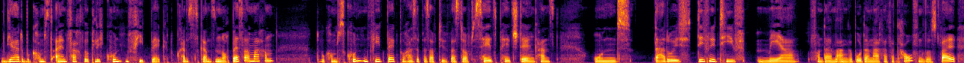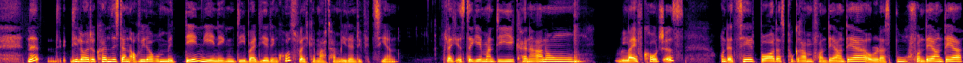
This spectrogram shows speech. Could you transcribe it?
ja, du bekommst einfach wirklich Kundenfeedback. Du kannst das Ganze noch besser machen. Du bekommst Kundenfeedback. Du hast etwas, auf die, was du auf die Sales-Page stellen kannst. Und dadurch definitiv mehr von deinem Angebot dann nachher verkaufen wirst, weil ne, die Leute können sich dann auch wiederum mit denjenigen, die bei dir den Kurs vielleicht gemacht haben, identifizieren. Vielleicht ist da jemand, die keine Ahnung Life Coach ist und erzählt, boah, das Programm von der und der oder das Buch von der und der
